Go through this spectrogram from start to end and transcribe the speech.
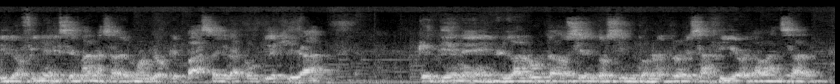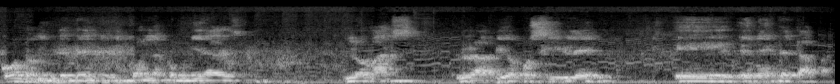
y los fines de semana sabemos lo que pasa y la complejidad que tiene la ruta 205. Nuestro desafío es avanzar con los intendentes y con las comunidades lo más rápido posible eh, en esta etapa.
